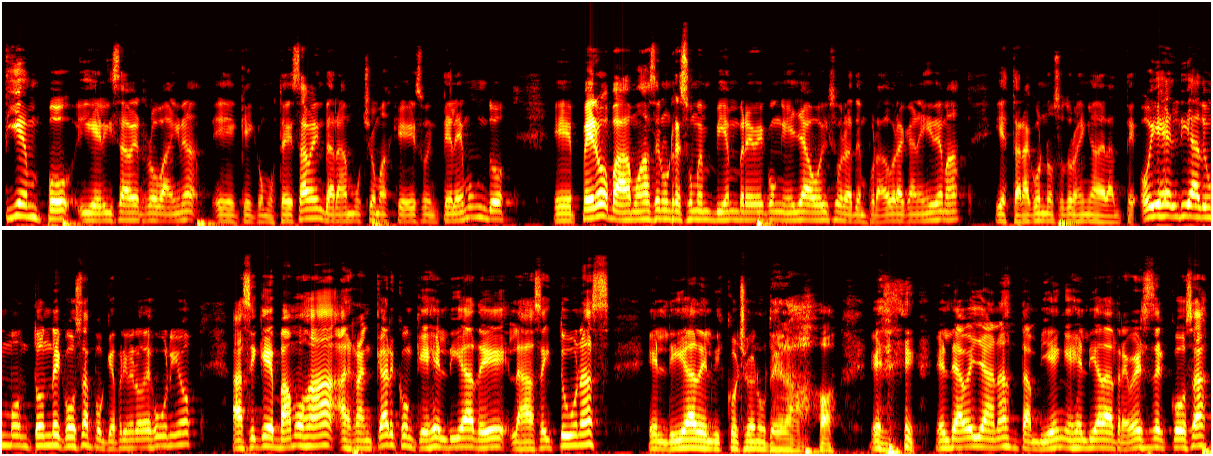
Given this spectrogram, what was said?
tiempo y Elizabeth Robaina, que como ustedes saben dará mucho más que eso en Telemundo. Eh, pero vamos a hacer un resumen bien breve con ella hoy sobre la temporada de huracanes y demás. Y estará con nosotros en adelante. Hoy es el día de un montón de cosas porque es primero de junio. Así que vamos a arrancar con que es el día de las aceitunas el día del bizcocho de Nutella, el, de avellanas, también es el día de atreverse a hacer cosas,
